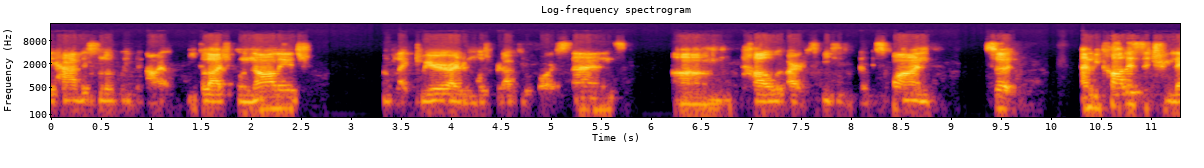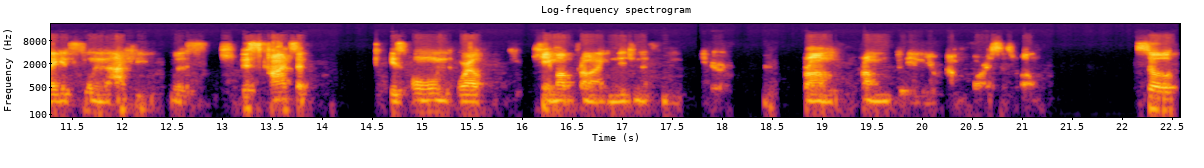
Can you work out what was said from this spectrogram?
they have this local ecological knowledge of like where are the most productive forest lands, um, how our species respond. So, and we call this the three-legged stool, and actually was this concept is owned or came up from an indigenous leader from from within your forest as well. So,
